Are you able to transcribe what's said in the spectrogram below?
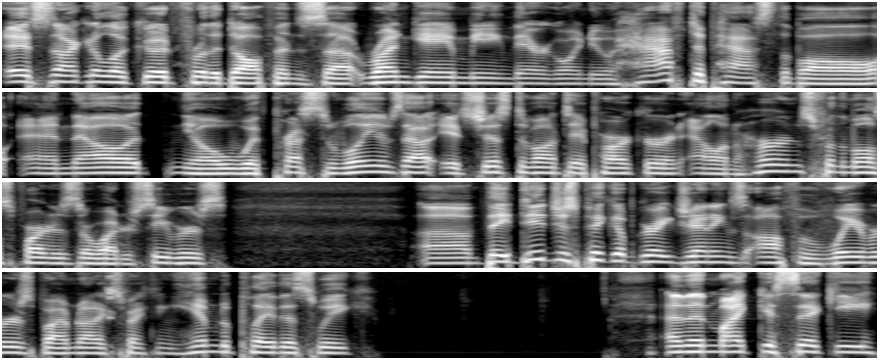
it's not going to look good for the Dolphins' uh, run game, meaning they're going to have to pass the ball. And now, you know, with Preston Williams out, it's just DeVante Parker and Allen Hurns for the most part as their wide receivers. Uh, they did just pick up Greg Jennings off of waivers, but I'm not expecting him to play this week. And then Mike Gesicki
